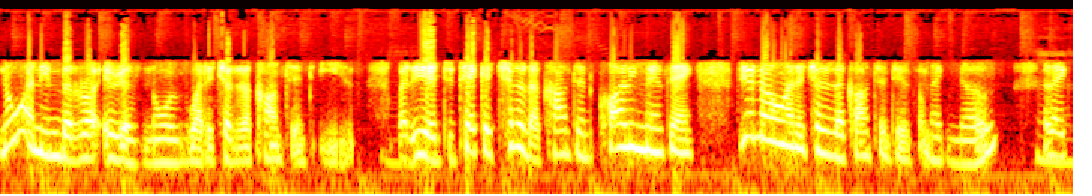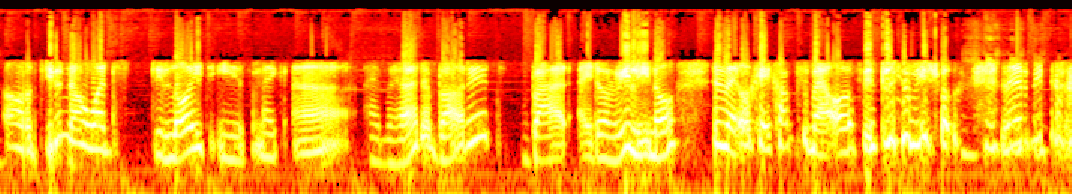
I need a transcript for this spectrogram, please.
no one in the raw areas knows what a chartered accountant is. But yeah, to take a chartered accountant calling me and saying, Do you know what a chartered accountant is? I'm like, No. They're Like, oh, do you know what Deloitte is? I'm like, uh, I've heard about it, but I don't really know. They're like, okay, come to my office. Let me talk, let me talk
